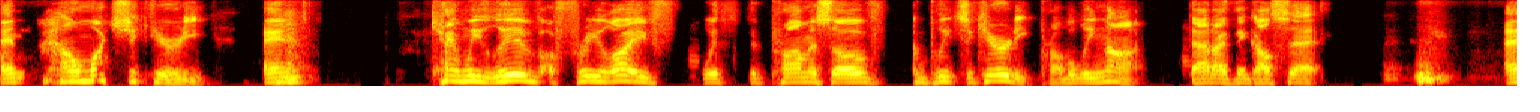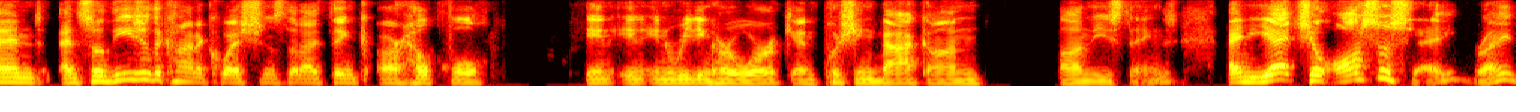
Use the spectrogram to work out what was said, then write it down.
And how much security? And can we live a free life with the promise of complete security? Probably not. That I think I'll say. And and so these are the kind of questions that I think are helpful in in, in reading her work and pushing back on on these things. And yet she'll also say, right,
